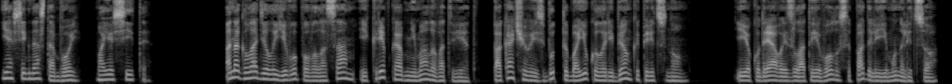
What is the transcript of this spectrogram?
Я всегда с тобой, мое сите». Она гладила его по волосам и крепко обнимала в ответ, покачиваясь, будто баюкала ребенка перед сном. Ее кудрявые золотые волосы падали ему на лицо.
